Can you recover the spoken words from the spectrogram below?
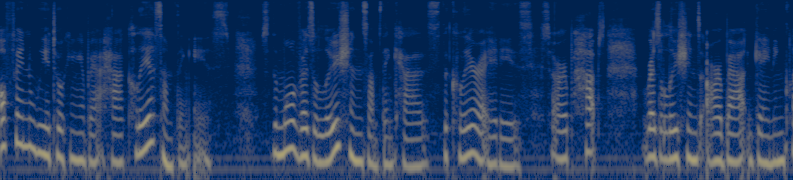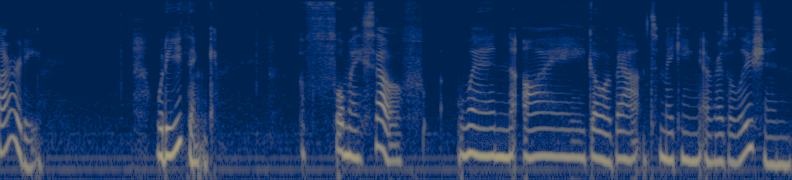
often we are talking about how clear something is. So, the more resolution something has, the clearer it is. So, perhaps resolutions are about gaining clarity. What do you think? For myself, when I go about making a resolution,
